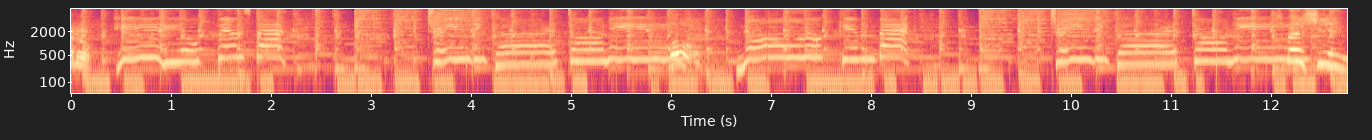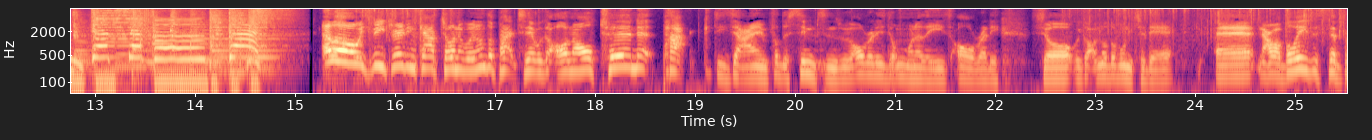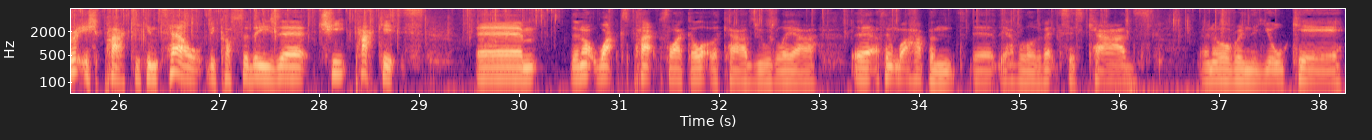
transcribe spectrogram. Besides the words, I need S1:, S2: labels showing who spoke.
S1: Claro.
S2: He opens back. Trading card Tony.
S1: Boom.
S2: No looking back. Trading card
S1: Smashing.
S2: That's about that.
S1: Hello, it's me, Trading Card Tony, with another pack today. We've got an alternate pack design for The Simpsons. We've already done one of these already, so we've got another one today. Uh, now, I believe this is a British pack. You can tell because of these uh, cheap packets. Um, they're not wax packs like a lot of the cards usually are. Uh, I think what happened, uh, they have a lot of excess cards, and over in the UK,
